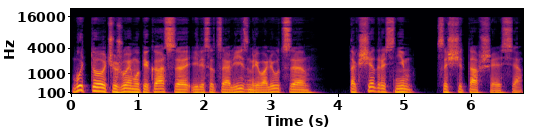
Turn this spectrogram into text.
Будь то чужой ему Пикассо или социализм, революция, так щедро с ним сосчитавшаяся.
